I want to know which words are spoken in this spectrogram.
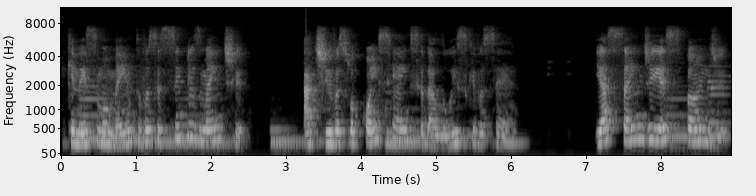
E que nesse momento você simplesmente ativa sua consciência da luz que você é. E acende e expande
